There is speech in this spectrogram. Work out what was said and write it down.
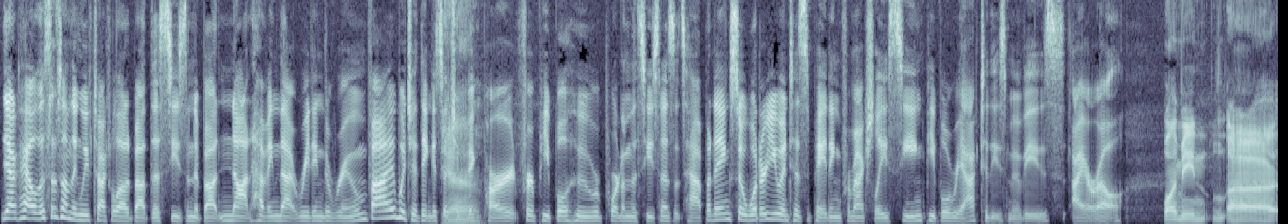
Yeah, Kyle, this is something we've talked a lot about this season about not having that reading the room vibe, which I think is such yeah. a big part for people who report on the season as it's happening. So, what are you anticipating from actually seeing people react to these movies IRL? Well, I mean, uh,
